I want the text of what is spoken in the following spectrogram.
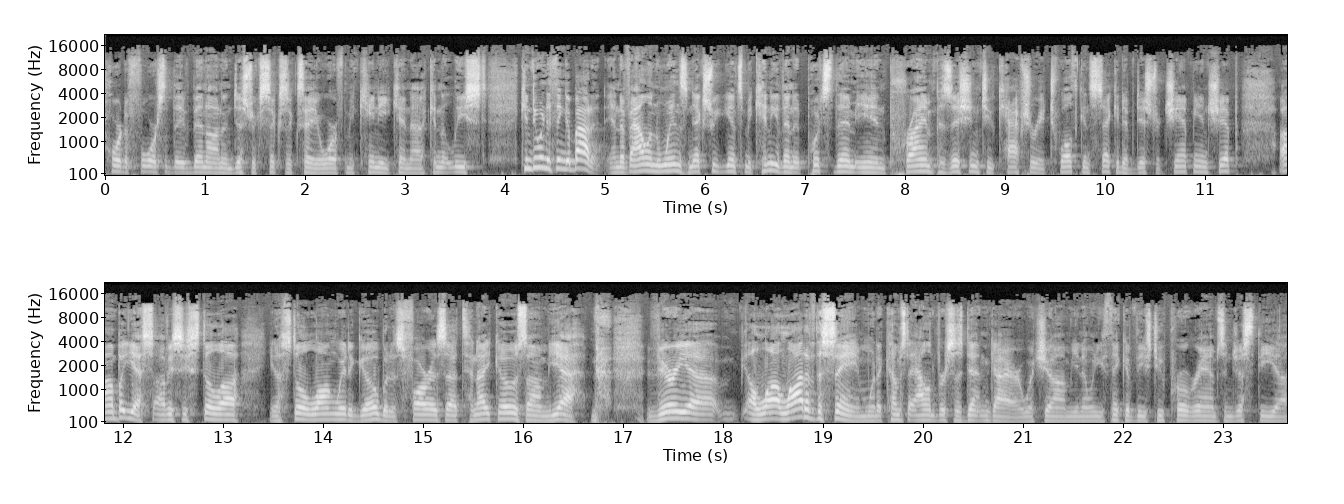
tour de force that they've been on in District 6A, or if McKinney can uh, can at least can do anything about it. And if Allen wins next week against McKinney, then it puts them in prime position to capture a 12th consecutive district championship. Um, but yes, obviously still uh, you know still a long way to go. But as far as uh, tonight goes, um, yeah, very uh, a, lot, a lot of the same when it comes to Allen versus Denton Guyer. Which um, you know when you think of these two programs and just the uh,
